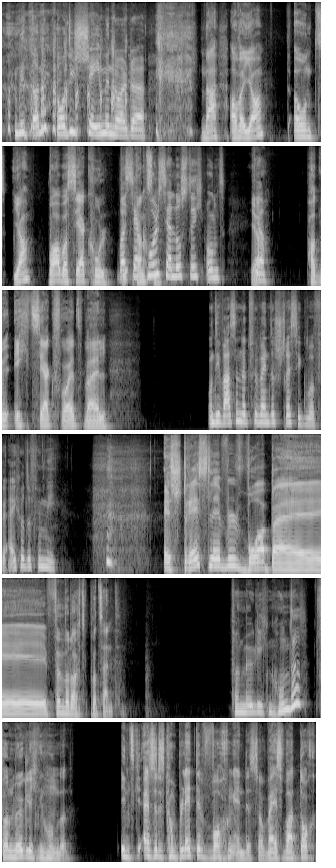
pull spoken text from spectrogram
Mit da nicht Body shamen, Alter. Na, aber ja, und ja, war aber sehr cool. War sehr cool, sehr lustig und Ja. ja. Hat mich echt sehr gefreut, weil Und ich weiß ja nicht, für wen das stressig war, für euch oder für mich. das Stresslevel war bei 85% Von möglichen 100? von möglichen 100. Ins, also das komplette Wochenende so, weil es war doch,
